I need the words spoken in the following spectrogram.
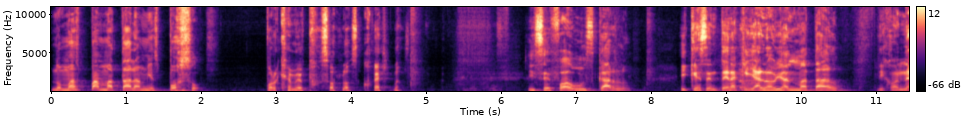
nomás para matar a mi esposo porque me puso los cuernos. Y se fue a buscarlo y que se entera que ya lo habían matado. Dijo, no,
